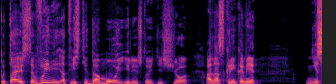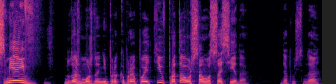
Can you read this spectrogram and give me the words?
пытаешься вывести, отвезти домой или что-нибудь еще, она с криками не смей, ну даже можно не про, про пойти, про того же самого соседа, допустим, да?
